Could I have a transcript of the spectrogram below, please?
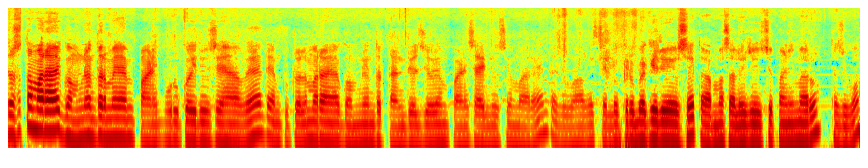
દોસ્તો, તમારા ગમની અંદર મેં પાણી પૂરું કર્યું છે હવે. તેમ ટોટલ મારા ગમની અંદર ત્રણ દિવસ જેવું એમ પાણી ચાલ્યું છે મારે. તો જુઓ, હવે છેલ્લો કરવા બાકી રહ્યો છે. તો ચાલી રહ્યું છે પાણી મારું. તો જુઓ.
